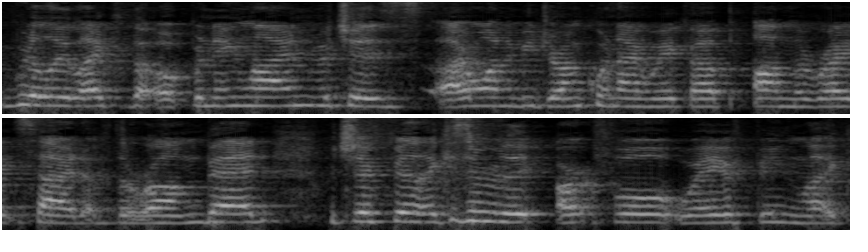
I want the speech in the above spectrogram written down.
really like the opening line, which is "I want to be drunk when I wake up on the right side of the wrong bed," which I feel like is a really artful way of being like.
